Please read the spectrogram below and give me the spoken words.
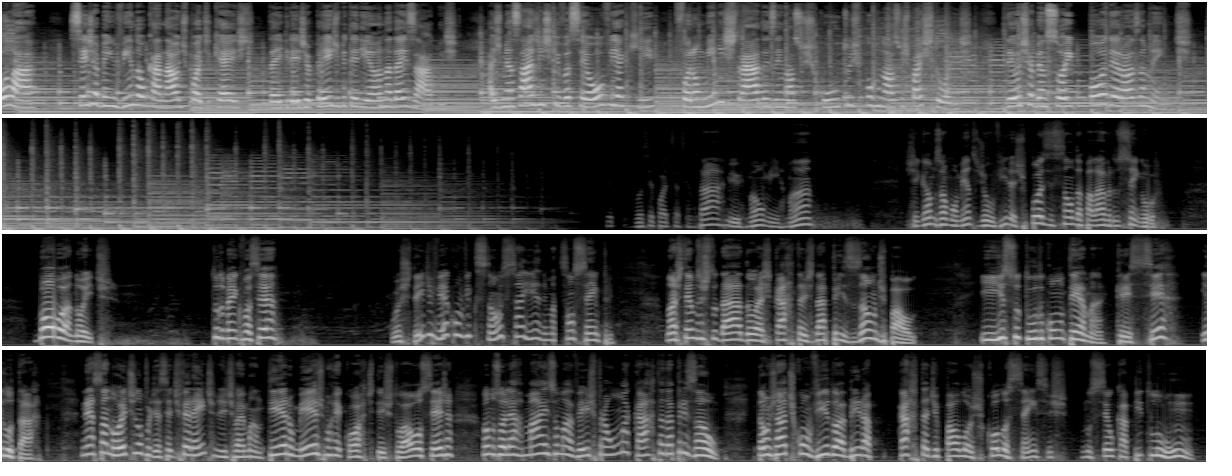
Olá, seja bem-vindo ao canal de podcast da Igreja Presbiteriana das Águas. As mensagens que você ouve aqui foram ministradas em nossos cultos por nossos pastores. Deus te abençoe poderosamente. Você pode se assentar, meu irmão, minha irmã. Chegamos ao momento de ouvir a exposição da palavra do Senhor. Boa noite. Tudo bem com você? Gostei de ver a convicção isso aí, animação sempre. Nós temos estudado as cartas da prisão de Paulo. E isso tudo com um tema: crescer e lutar. Nessa noite não podia ser diferente, a gente vai manter o mesmo recorte textual, ou seja, vamos olhar mais uma vez para uma carta da prisão. Então já te convido a abrir a carta de Paulo aos Colossenses, no seu capítulo 1.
